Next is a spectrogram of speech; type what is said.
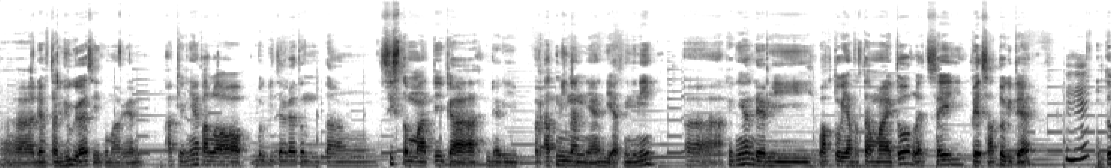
uh, daftar juga sih kemarin akhirnya kalau berbicara tentang sistematika dari peradminannya di admin ini uh, akhirnya dari waktu yang pertama itu let's say batch 1 gitu ya mm-hmm. itu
